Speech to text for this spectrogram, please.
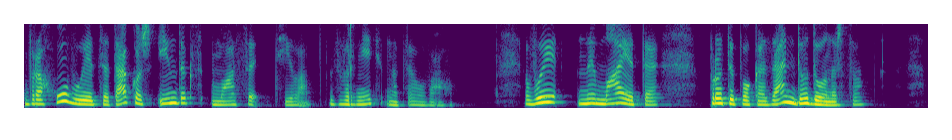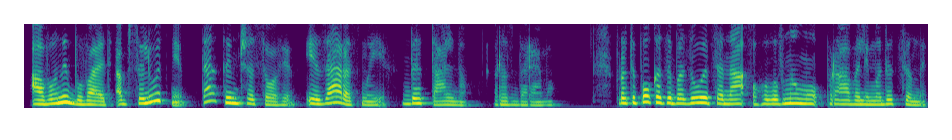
враховується також індекс маси тіла. Зверніть на це увагу. Ви не маєте протипоказань до донорства, а вони бувають абсолютні та тимчасові. І зараз ми їх детально розберемо. Протипокази базуються на головному правилі медицини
